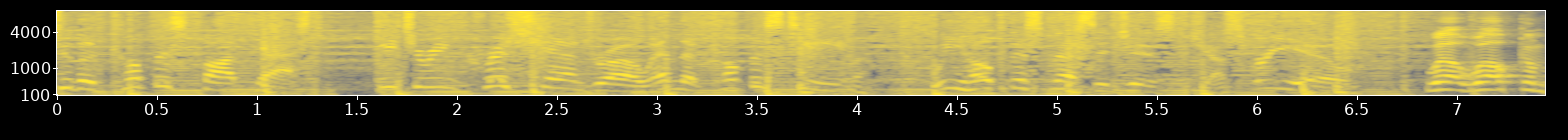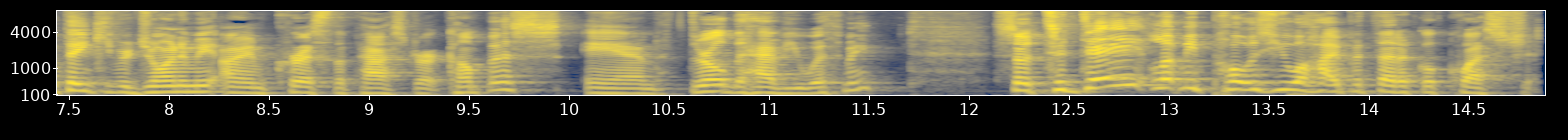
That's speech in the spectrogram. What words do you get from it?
to the Compass Podcast, featuring Chris Chandro and the Compass team. We hope this message is just for you. Well, welcome. Thank you for joining me. I am Chris, the pastor at Compass, and thrilled to have you with me. So, today, let me pose you a hypothetical question.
